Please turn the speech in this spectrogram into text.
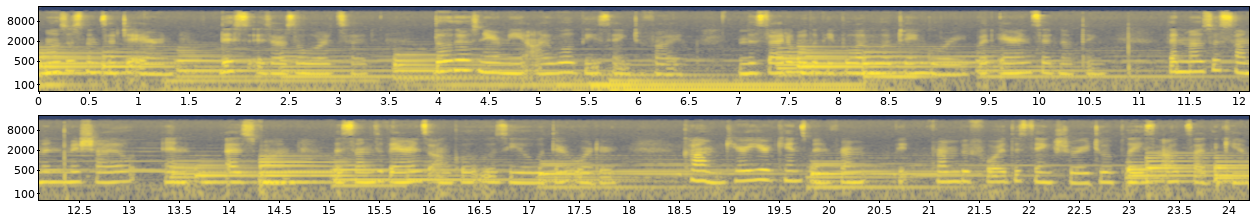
Moses then said to Aaron, This is as the Lord said Though those near me, I will be sanctified. In the sight of all the people, I will obtain glory. But Aaron said nothing. Then Moses summoned Mishael and Elzaphan, the sons of Aaron's uncle Uzziel, with their order Come, carry your kinsmen from from before the sanctuary to a place outside the camp.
